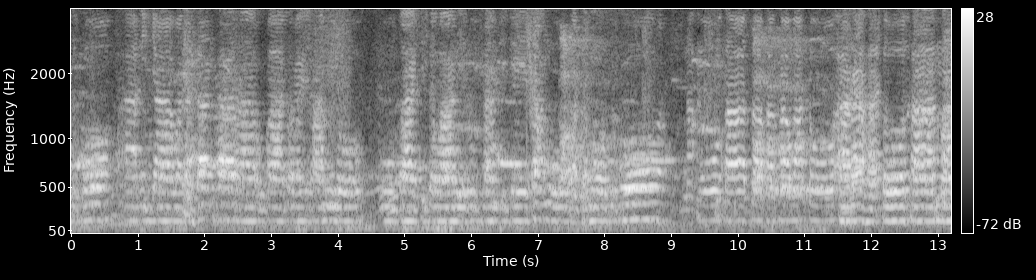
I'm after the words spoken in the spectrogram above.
สุโธอานิจจาวัตสังขาราุปาทวยธรรมิโนอุปาจิตวานิรุตรามิเตสังอุปัสสโมสุโธุตัสสะภะคะวะโตอะระหะโตสัมมา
